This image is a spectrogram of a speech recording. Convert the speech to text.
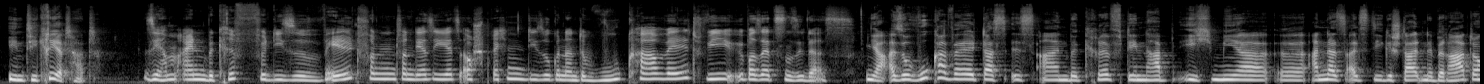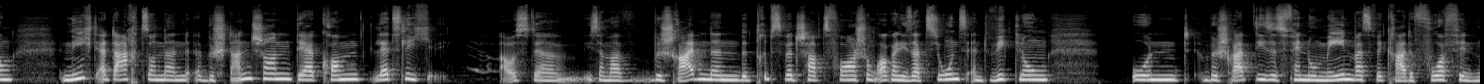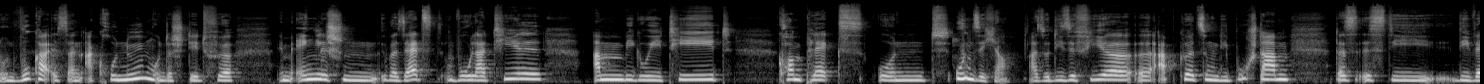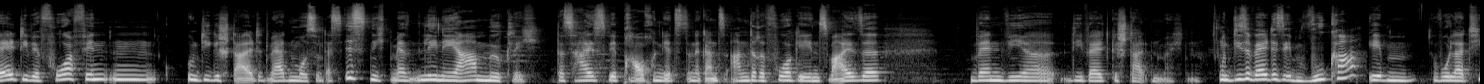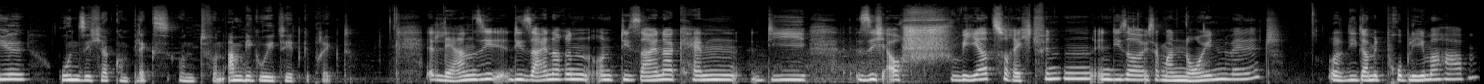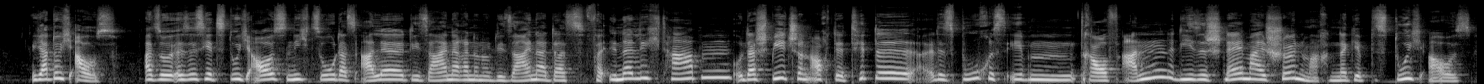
integriert hat. Sie haben einen Begriff für diese Welt, von, von der Sie jetzt auch sprechen, die sogenannte VUCA-Welt. Wie übersetzen Sie das? Ja, also VUCA-Welt, das ist ein Begriff, den habe ich mir äh, anders als die gestaltende Beratung nicht erdacht, sondern äh, bestand schon. Der kommt letztlich aus der, ich sag mal, beschreibenden Betriebswirtschaftsforschung, Organisationsentwicklung, und beschreibt dieses Phänomen, was wir gerade vorfinden. Und VUCA ist ein Akronym und das steht für im Englischen übersetzt volatil, Ambiguität, komplex und unsicher. Also diese vier äh, Abkürzungen, die Buchstaben, das ist die, die Welt, die wir vorfinden und die gestaltet werden muss. Und das ist nicht mehr linear möglich. Das heißt, wir brauchen jetzt eine ganz andere Vorgehensweise, wenn wir die Welt gestalten möchten. Und diese Welt ist eben VUCA, eben volatil, unsicher, komplex und von Ambiguität geprägt. Lernen Sie Designerinnen und Designer kennen, die sich auch schwer zurechtfinden in dieser, ich sag mal, neuen Welt oder die damit Probleme haben? Ja, durchaus. Also es ist jetzt durchaus nicht so, dass alle Designerinnen und Designer das verinnerlicht haben. Und da spielt schon auch der Titel des Buches eben drauf an, dieses schnell mal schön machen. Da gibt es durchaus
